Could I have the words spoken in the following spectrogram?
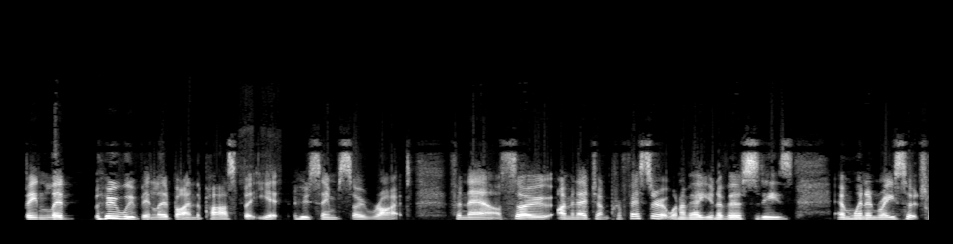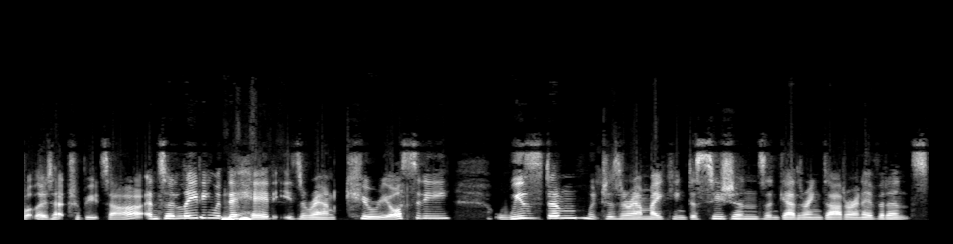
been led who we've been led by in the past, but yet who seems so right for now. So I'm an adjunct professor at one of our universities and went and researched what those attributes are. And so leading with mm-hmm. the head is around curiosity, wisdom, which is around making decisions and gathering data and evidence.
